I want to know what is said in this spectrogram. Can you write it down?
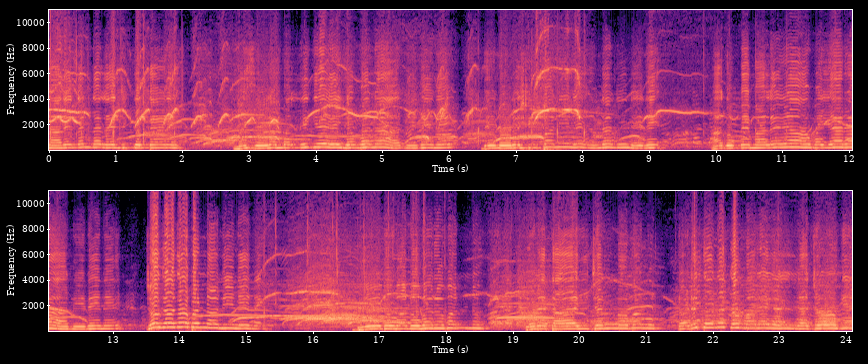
ನಾನೇ ನನ್ನ ಲಂಜಿಕ ಕಣೆ ಮೈಸೂರ ಮಲ್ಲಿಗೆ ಯವ್ವನ ನೀನೇನೆ. ಬೇಲೂರ ಶಿಲ್ಪ ನೀನೆ ನೀನೇನೆ ಆಗುಂಬೆ ಮಲೆಯ ವಯ್ಯರ ನೀನೇನೆ. ಜೋಗದ ಬಣ್ಣ ನೀನೇನೆ. ಬೇಡುವನು ವರವನ್ನು ತಾಯಿ ಜನ್ಮವನ್ನು, ಕಡೆತನಕ ಮರೆಯಲ್ಲ ಜೋಗಿ.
